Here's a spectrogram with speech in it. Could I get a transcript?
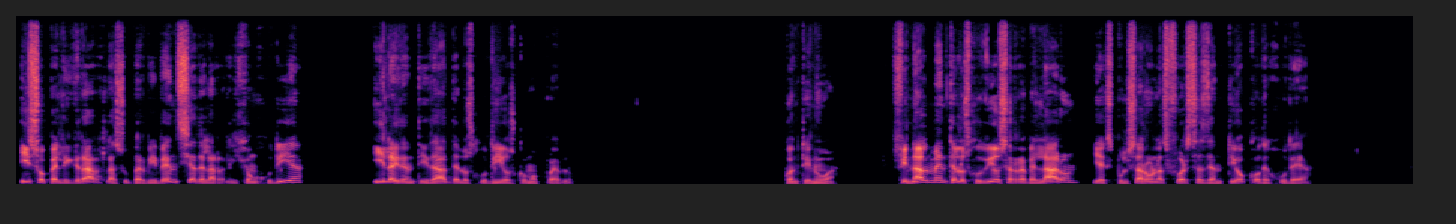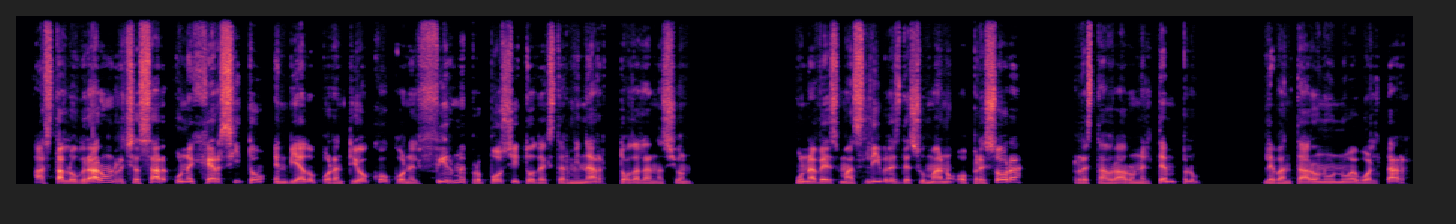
Hizo peligrar la supervivencia de la religión judía y la identidad de los judíos como pueblo. Continúa. Finalmente los judíos se rebelaron y expulsaron las fuerzas de Antíoco de Judea. Hasta lograron rechazar un ejército enviado por Antíoco con el firme propósito de exterminar toda la nación. Una vez más libres de su mano opresora, restauraron el templo, levantaron un nuevo altar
